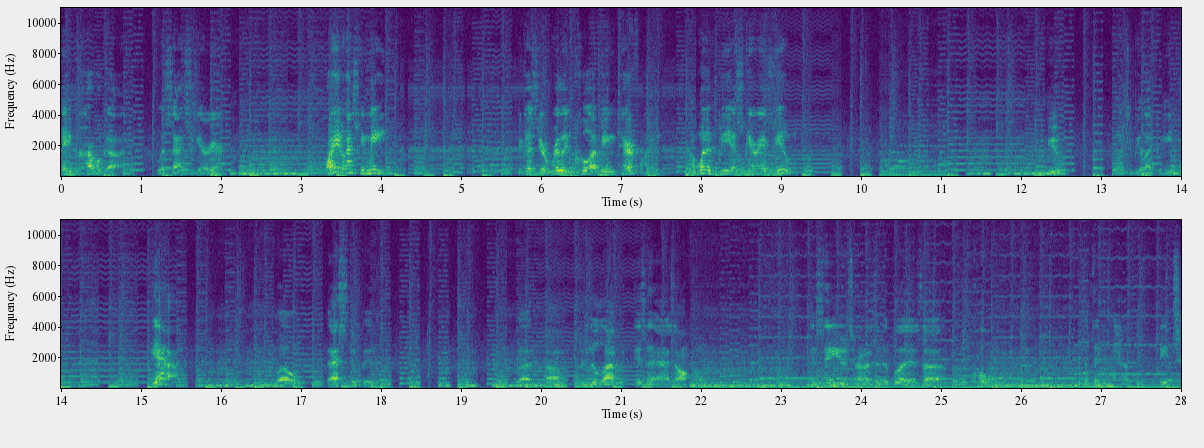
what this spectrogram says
Hey, Purple Guy. Was that scarier? Why are you asking me? Because you're really cool at being terrifying. I wouldn't be as scary as you. You want to be like me? Yeah. Well, that's stupid. But, um, the new lap isn't as awful. And seeing you turn into blood is, uh, cool. What the hell H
